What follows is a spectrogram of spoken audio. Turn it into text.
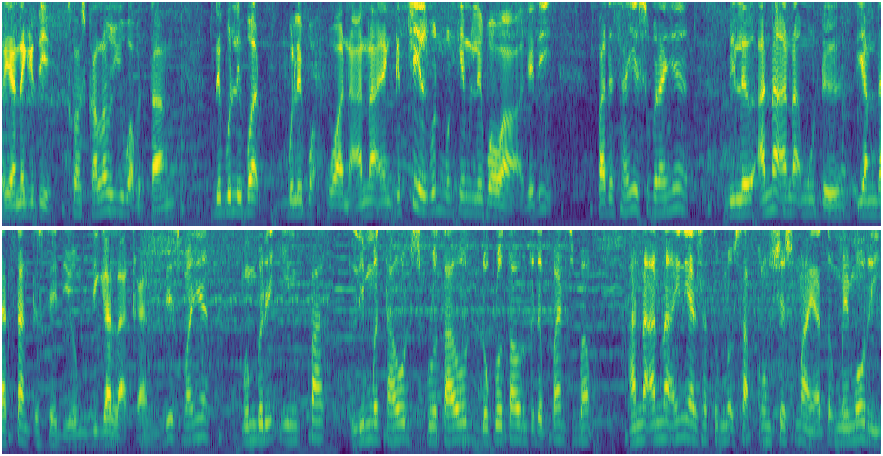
yang negatif. Because kalau you buat petang, dia boleh buat boleh buat, buat anak-anak yang kecil pun mungkin boleh bawa. Jadi pada saya sebenarnya bila anak-anak muda yang datang ke stadium digalakkan, dia sebenarnya memberi impak 5 tahun, 10 tahun, 20 tahun ke depan sebab anak-anak ini ada satu subconscious mind atau memori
